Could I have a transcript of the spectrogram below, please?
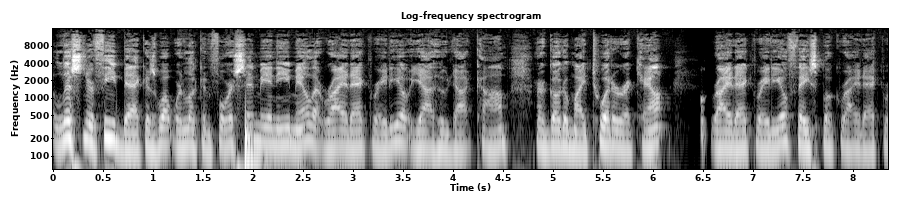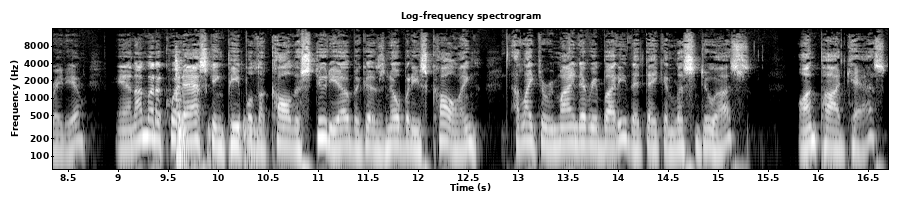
Listener feedback is what we're looking for. Send me an email at riotactradio at yahoo.com or go to my Twitter account, Riot Act Radio, Facebook Riot Act Radio. And I'm going to quit asking people to call the studio because nobody's calling. I'd like to remind everybody that they can listen to us on podcast.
